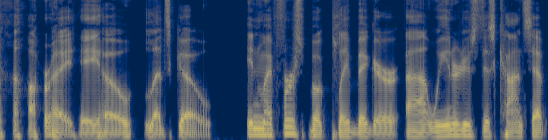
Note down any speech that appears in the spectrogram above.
All right. Hey ho, let's go. In my first book, Play Bigger, uh, we introduced this concept.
